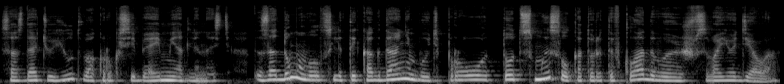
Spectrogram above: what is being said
создать уют вокруг себя и медленность. Задумывался ли ты когда-нибудь про тот смысл, который ты вкладываешь в свое дело?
